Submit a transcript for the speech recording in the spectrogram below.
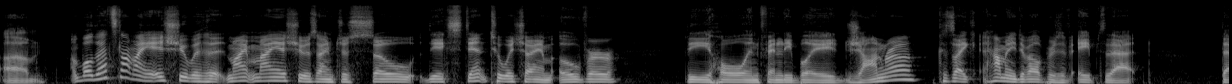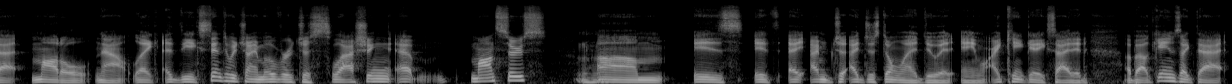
Um, Well, that's not my issue with it. My my issue is I'm just so the extent to which I am over the whole Infinity Blade genre cuz like how many developers have aped that that model now? Like uh, the extent to which I'm over just slashing at monsters um is it's I, I'm ju- I just don't want to do it anymore. I can't get excited about games like that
